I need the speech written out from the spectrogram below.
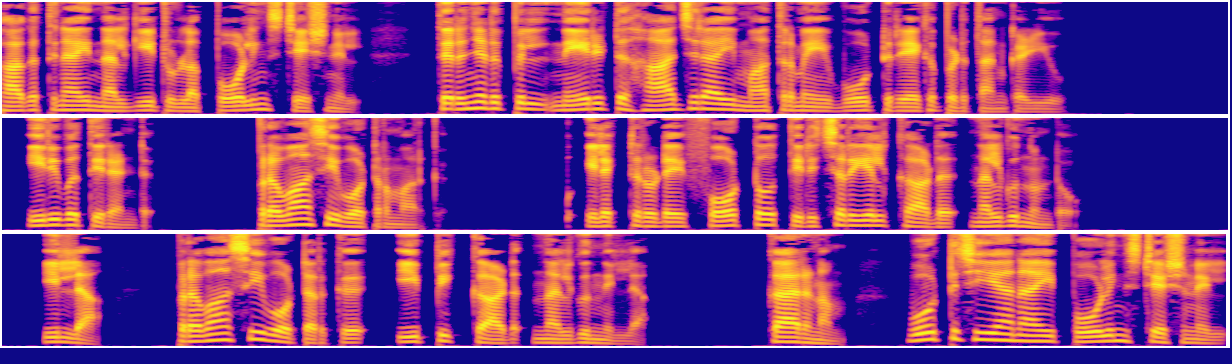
ഭാഗത്തിനായി നൽകിയിട്ടുള്ള പോളിംഗ് സ്റ്റേഷനിൽ തിരഞ്ഞെടുപ്പിൽ നേരിട്ട് ഹാജരായി മാത്രമേ വോട്ട് രേഖപ്പെടുത്താൻ കഴിയൂ. ഇരുപത്തിരണ്ട്. പ്രവാസി വോട്ടർമാർക്ക് ഇലക്ടറുടെ ഫോട്ടോ തിരിച്ചറിയൽ കാർഡ് നൽകുന്നുണ്ടോ? ഇല്ല പ്രവാസി വോട്ടർക്ക് ഇ പിക് കാർഡ് നൽകുന്നില്ല. കാരണം വോട്ട് ചെയ്യാനായി പോളിംഗ് സ്റ്റേഷനിൽ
